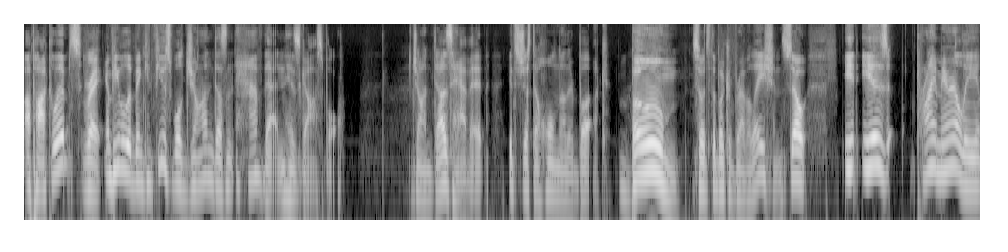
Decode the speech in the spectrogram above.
apocalypse, Right. And people have been confused. Well, John doesn't have that in his gospel. John does have it. It's just a whole nother book. Boom. So it's the book of Revelation. So it is primarily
